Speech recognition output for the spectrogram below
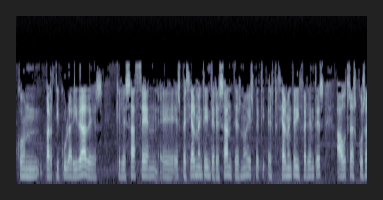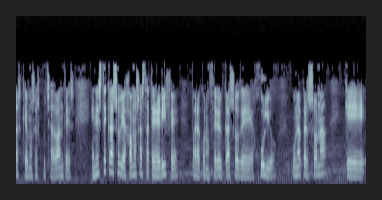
con particularidades que les hacen eh, especialmente interesantes ¿no? y especialmente diferentes a otras cosas que hemos escuchado antes. En este caso viajamos hasta Tenerife para conocer el caso de Julio, una persona que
